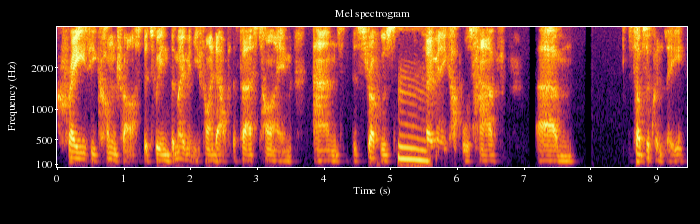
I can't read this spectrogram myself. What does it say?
crazy contrast between the moment you find out for the first time and the struggles mm. so many couples have um, subsequently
